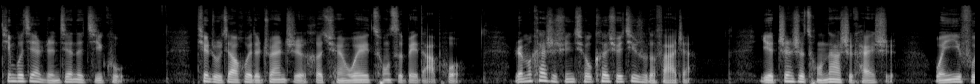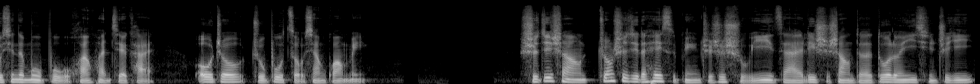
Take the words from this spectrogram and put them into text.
听不见人间的疾苦。天主教会的专制和权威从此被打破，人们开始寻求科学技术的发展。也正是从那时开始，文艺复兴的幕布缓缓揭开，欧洲逐步走向光明。实际上，中世纪的黑死病只是鼠疫在历史上的多轮疫情之一，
